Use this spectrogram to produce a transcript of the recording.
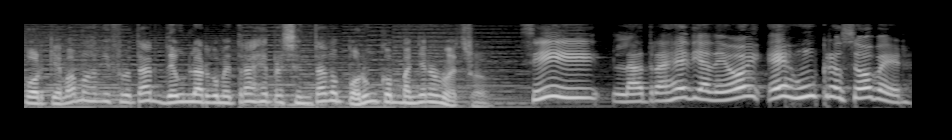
porque vamos a disfrutar de un largometraje presentado por un compañero nuestro. Sí, la tragedia de hoy es un crossover.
